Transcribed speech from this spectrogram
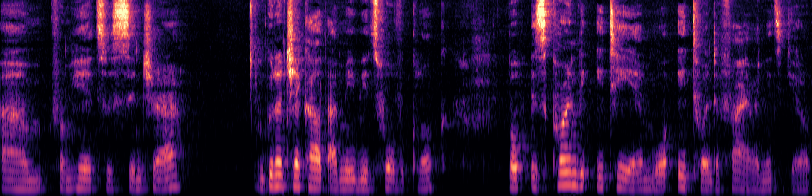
um, from here to Sintra. I'm gonna check out at maybe twelve o'clock, but it's currently eight a.m. or eight twenty-five. I need to get up.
